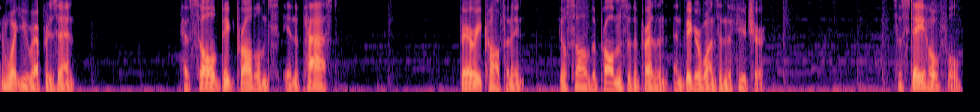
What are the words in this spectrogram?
and what you represent have solved big problems in the past. Very confident you'll solve the problems of the present and bigger ones in the future. So stay hopeful,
